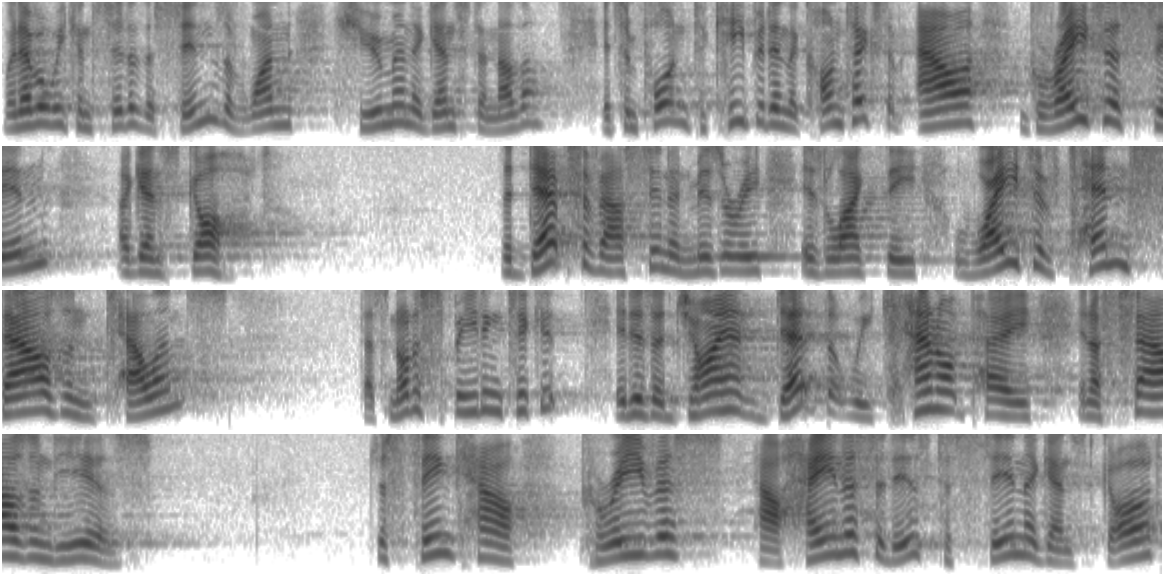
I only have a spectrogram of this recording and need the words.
Whenever we consider the sins of one human against another, it's important to keep it in the context of our greater sin against God. The depth of our sin and misery is like the weight of 10,000 talents. That's not a speeding ticket. It is a giant debt that we cannot pay in a thousand years. Just think how grievous, how heinous it is to sin against God.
